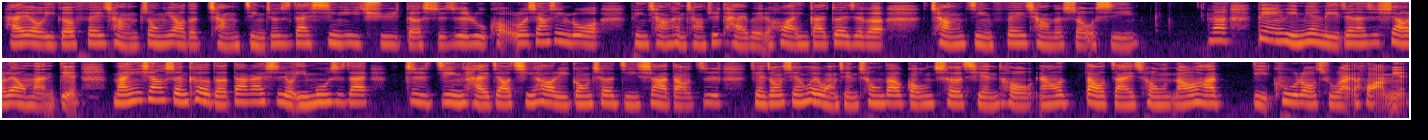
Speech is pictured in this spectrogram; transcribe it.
还有一个非常重要的场景，就是在信义区的十字路口。我相信，如果平常很常去台北的话，应该对这个场景非常的熟悉。那电影里面里真的是笑料满点，蛮印象深刻的，大概是有一幕是在致敬《海角七号》里公车急刹导致田中千惠往前冲到公车前头，然后倒栽葱，然后他。底裤露出来的画面，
